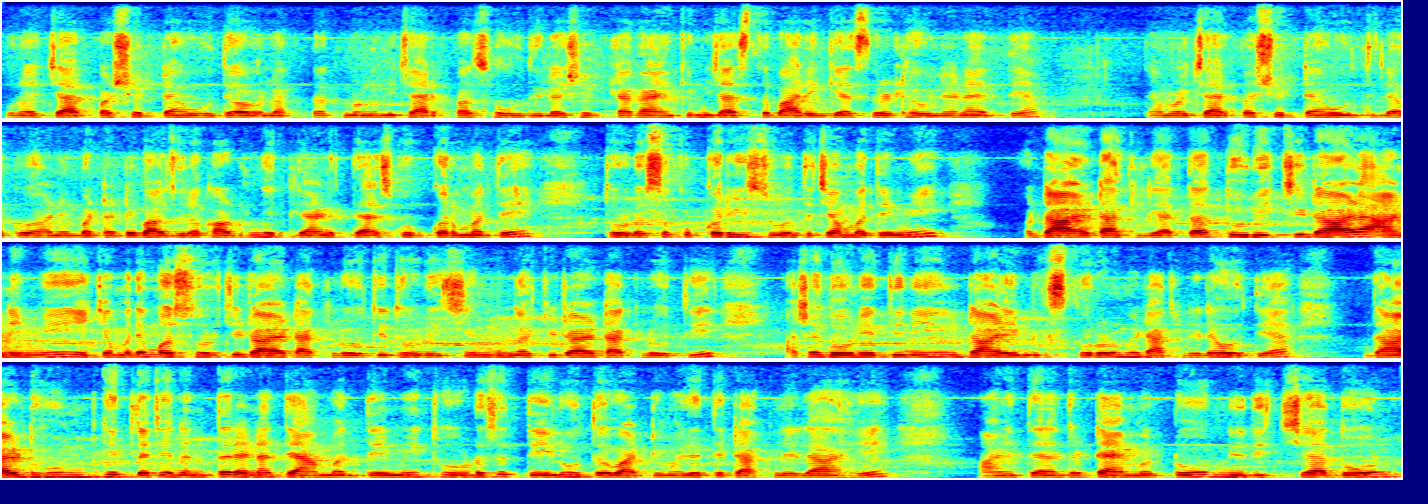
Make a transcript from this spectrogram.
कुणाच्या चार पाच शिट्ट्या होऊ द्यावं लागतात. म्हणून मी चार पाच होऊ दिल्या शिट्ट्या. कारण की मी जास्त बारीक गॅसवर ठेवल्या नाही त्या. त्यामुळे चार पाच शिट्ट्या होऊ दिल्या. आणि बटाटे बाजूला काढून घेतले. आणि त्याच कुकरमध्ये थोडंसं कुकर हिसळून त्याच्यामध्ये मी डाळ टाकली. आता तुरीची डाळ आणि मी याच्यामध्ये मसूरची डाळ टाकली होती. थोडीशी मुगाची डाळ टाकली होती. अशा दोन्ही तिन्ही डाळी मिक्स करून मी टाकलेल्या होत्या. डाळ धुवून घेतल्याच्या नंतर आहे ना त्यामध्ये मी थोडंसं तेल होतं वाटीमध्ये ते टाकलेलं आहे. आणि त्यानंतर टॅमॅटो मिरच्या दोन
